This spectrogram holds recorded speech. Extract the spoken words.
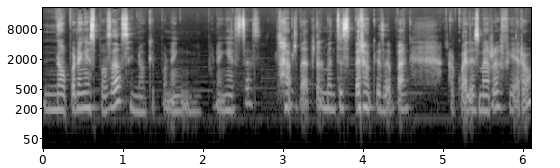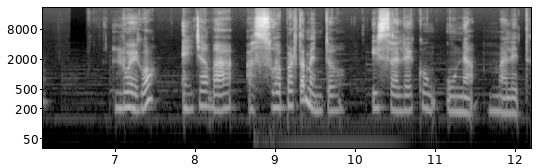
no ponen esposas, sino que ponen, ponen estas. La verdad, realmente espero que sepan a cuáles me refiero. Luego ella va a su apartamento y sale con una maleta.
